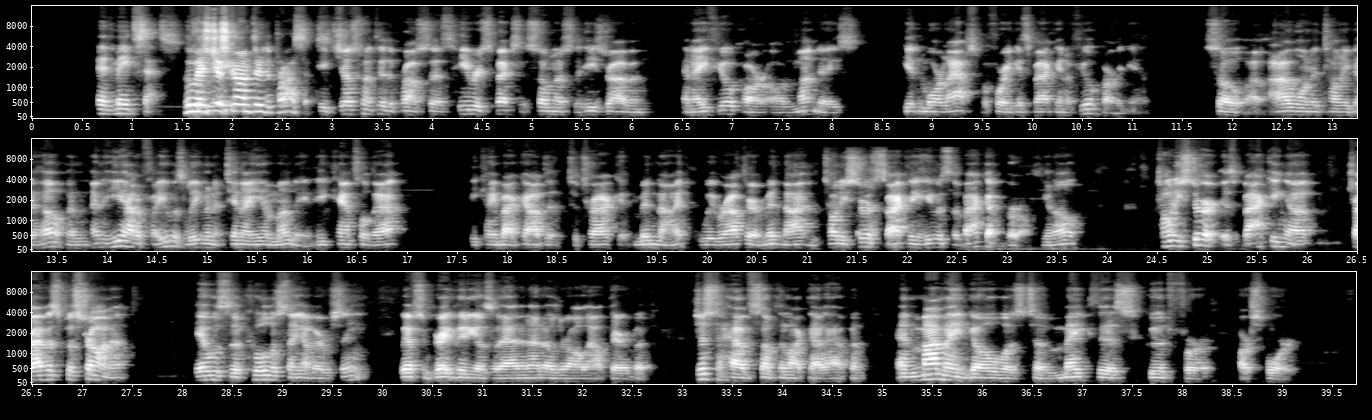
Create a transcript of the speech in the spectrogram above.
It made sense. Who has just Me- gone through the process. he just went through the process. He respects it so much that he's driving an A fuel car on Mondays, getting more laps before he gets back in a fuel car again. So I wanted Tony to help, and and he had a he was leaving at 10 a.m. Monday, and he canceled that. He came back out to, to track at midnight. We were out there at midnight, and Tony Stewart's backing. He was the backup girl, you know. Tony Stewart is backing up Travis Pastrana. It was the coolest thing I've ever seen we have some great videos of that, and I know they're all out there. But just to have something like that happen, and my main goal was to make this good for our sport,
